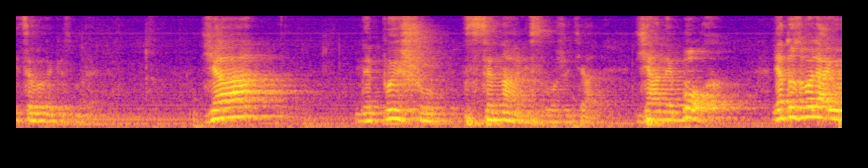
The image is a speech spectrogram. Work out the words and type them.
І це велике смирення. Я не пишу сценарій свого життя. Я не Бог. Я дозволяю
